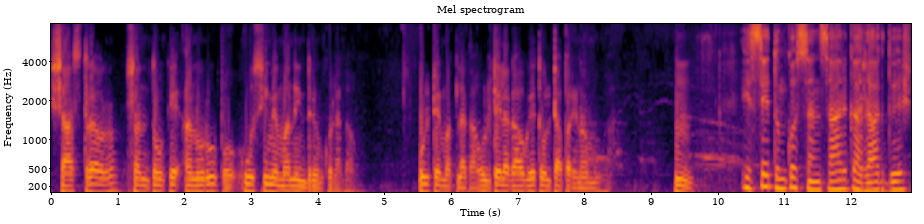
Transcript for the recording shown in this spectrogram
शास्त्र और संतों के अनुरूप हो उसी में मन इंद्रियों को लगाओ। उल्टे मत लगाओ। उल्टे लगाओगे तो उल्टा परिणाम होगा। हम्म। इससे तुमको संसार का राग द्वेष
